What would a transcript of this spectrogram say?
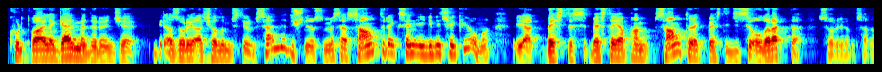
Kurt Weill'e gelmeden önce biraz orayı açalım istiyorum. Sen ne düşünüyorsun? Mesela soundtrack senin ilgini çekiyor mu? Ya bestesi, beste yapan soundtrack bestecisi olarak da soruyorum sana.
